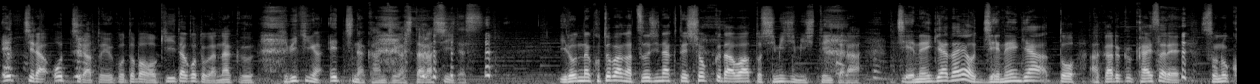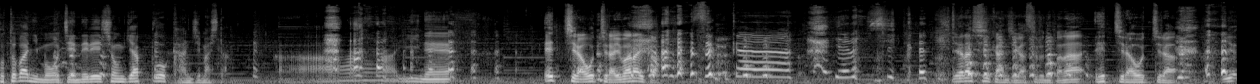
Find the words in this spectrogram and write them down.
えっちらおっちらという言葉を聞いたことがなく響きがエッチな感じがしたらしいです。いろんな言葉が通じなくてショックだわとしみじみしていたらジェネギャだよジェネギャと明るく返されその言葉にもジェネレーションギャップを感じました。あーいいね。えっちらおっちら言わないとそっか。やらしい感じ。やらしい感じがするのかな。えっちらおっちら。いや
